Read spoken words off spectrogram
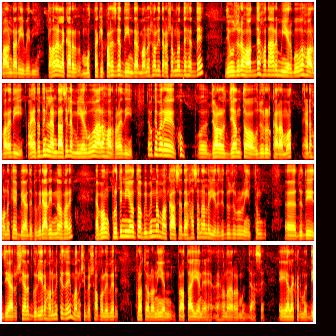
বাউন্ডারি ইবে দিই। তখন এলাকার মোত্তাকি পরেশগার দিনদার মানুষ হলি তারা সামনে দেখে দে, যে উজুরে হদ দে হদ আর মেয়ের বউ হর ফারে দিই। আমি এতদিন ল্যান্ডা আসিলাম মেয়ের বউ আর হর ফারে দিই। তবে একেবারে খুব জল জ্যান্ত উজুরের কারামত, এটা হনকে বেয়া দেবে করে আর ইন্না পারে। এবং প্রতিনিয়ত বিভিন্ন মাকা আছে দেয় হাসান আলো ইয়ে যদি উজুরের ইথুন যদি যে আর শেয়ারত গড়িয়ে হনমিকে যায় মানুষের সফল হইবের প্রচলন ইয়েন প্রথা ইয়েন এখন আর মধ্যে আছে। এই এলাকার মধ্যে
